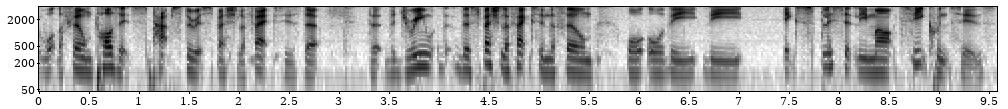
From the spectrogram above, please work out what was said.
what the film posits, perhaps through its special effects, is that the the dream, the special effects in the film, or, or the the explicitly marked sequences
